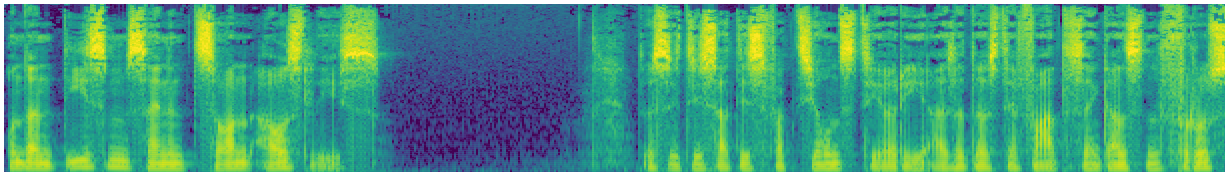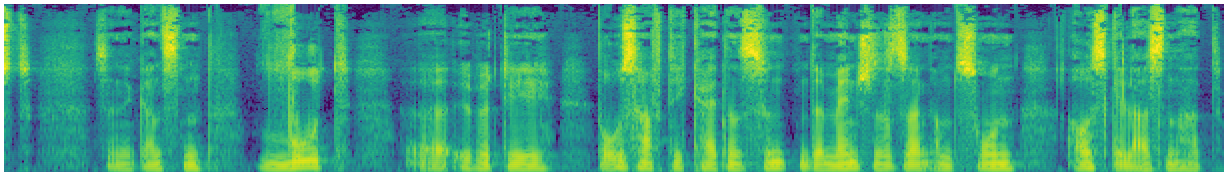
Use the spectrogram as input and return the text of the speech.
und an diesem seinen Zorn ausließ. Das ist die Satisfaktionstheorie, also dass der Vater seinen ganzen Frust, seine ganzen Wut äh, über die Boshaftigkeiten und Sünden der Menschen sozusagen am Sohn ausgelassen hat.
